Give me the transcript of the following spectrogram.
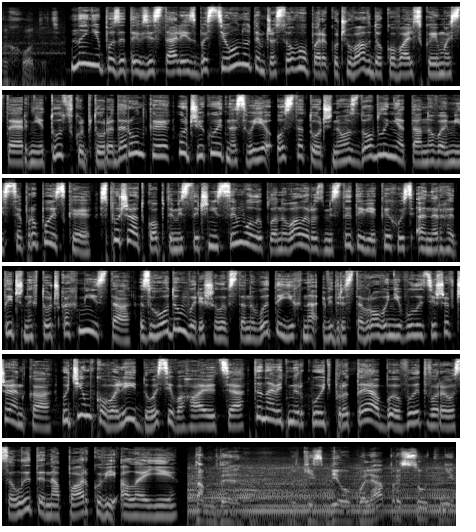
виходить. Нині позитив зі сталі із бастіону тимчасово перекочував до ковальської майстерні. Тут скульптури дарунки очікують на своє остаточне оздоблення та нове місце прописки. Спочатку оптимістичні символи планували розмістити в якихось енергетичних точках міста. Згодом вирішили встановити їх на відреставрованій вулиці Шевченка. Утім, ковалі й досі вагаються та навіть міркують про те, аби витвори оселити на парковій алеї. там, де якісь біополя присутні,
